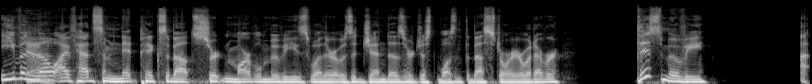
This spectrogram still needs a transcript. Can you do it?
Even Yeah. though I've had some nitpicks about certain Marvel movies, whether it was agendas or just wasn't the best story or whatever, this movie, I,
